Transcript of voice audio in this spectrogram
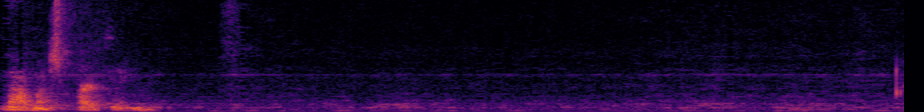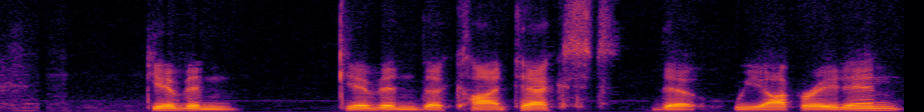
that much parking. Given, given the context that we operate in,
